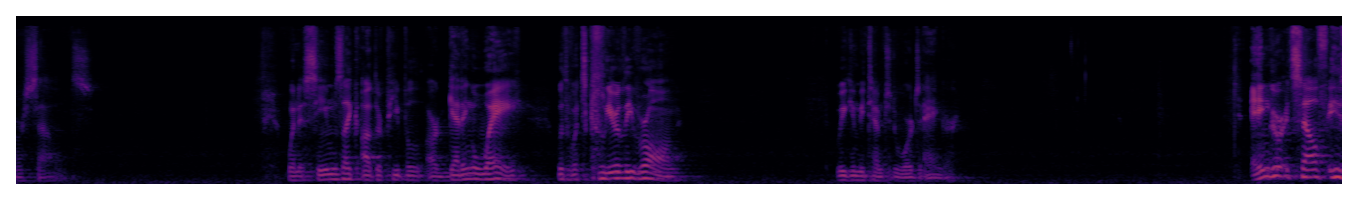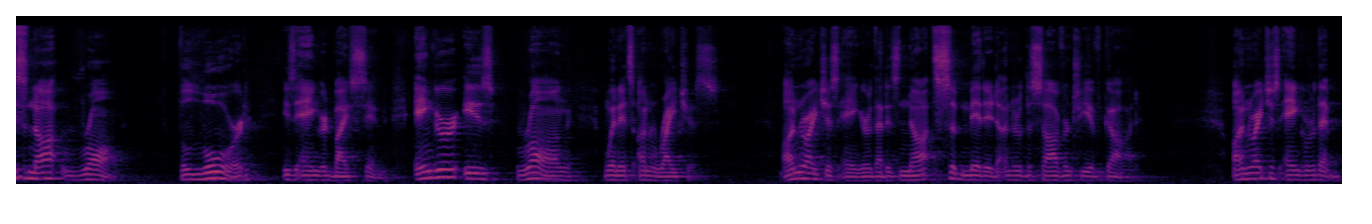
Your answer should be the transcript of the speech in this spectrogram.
ourselves. When it seems like other people are getting away with what's clearly wrong, we can be tempted towards anger. Anger itself is not wrong. The Lord is angered by sin. Anger is wrong when it's unrighteous unrighteous anger that is not submitted under the sovereignty of God. Unrighteous anger that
